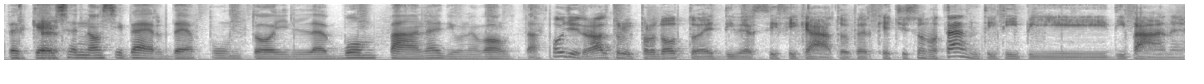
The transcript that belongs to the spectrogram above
perché certo. se no si perde appunto il buon pane di una volta. Oggi tra l'altro il prodotto è diversificato perché ci sono tanti tipi di pane.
